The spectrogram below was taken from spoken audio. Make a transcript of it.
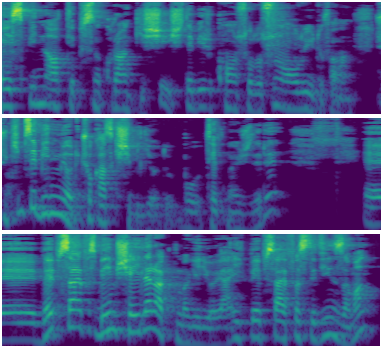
ISP'nin altyapısını kuran kişi işte bir konsolosun oğluydu falan. Çünkü kimse bilmiyordu. Çok az kişi biliyordu bu teknolojileri. Ee, web sayfası benim şeyler aklıma geliyor. Yani ilk web sayfası dediğin zaman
